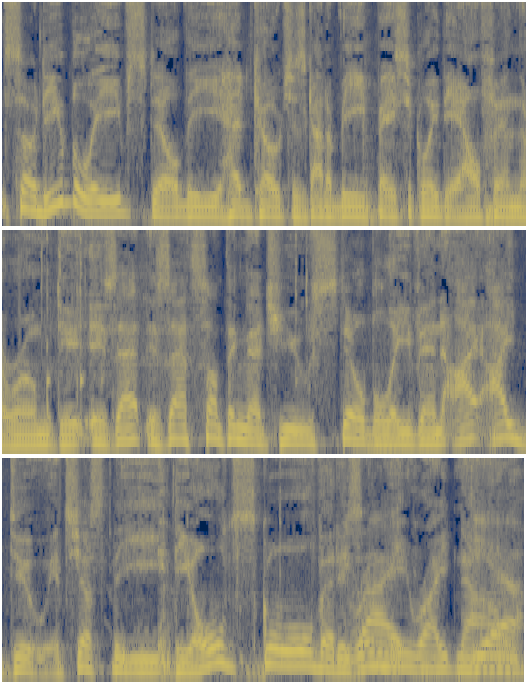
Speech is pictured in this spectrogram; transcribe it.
So, do you believe still the head coach has got to be basically the alpha in the room? Do, is that is that something that you still believe in? I I do. It's just the the old school that is right. in me right now. Yeah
